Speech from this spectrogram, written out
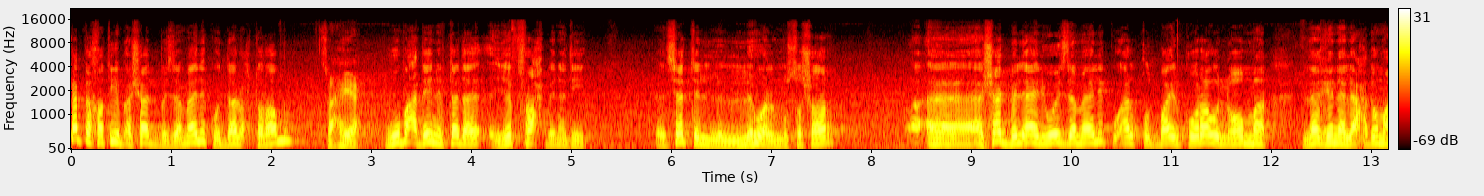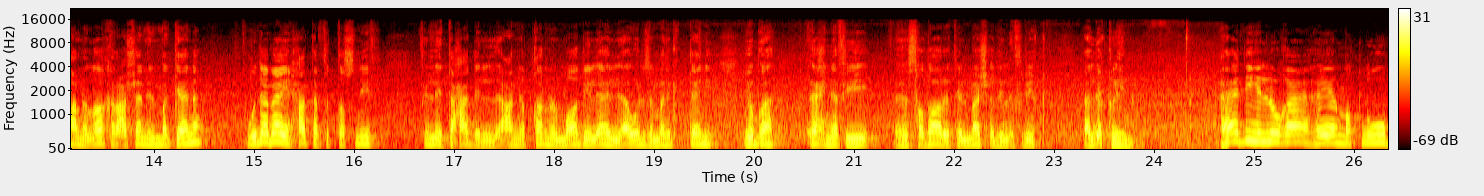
كابتن خطيب أشاد بالزمالك واداله احترامه. صحيح. وبعدين ابتدى يفرح بناديه. سيادة اللي هو المستشار آه، أشاد بالأهلي والزمالك وقال قطبي الكرة وإن هم لا غنى لاحدهما عن الآخر عشان المكانة. وده باين حتى في التصنيف في الاتحاد ال- عن القرن الماضي الأهلي الأول الزمالك الثاني. يبقى إحنا في آه، صدارة المشهد الإفريقي الإقليمي. هذه اللغة هي المطلوب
